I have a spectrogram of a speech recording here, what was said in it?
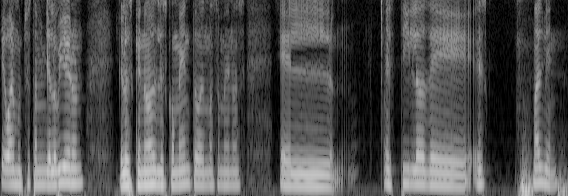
igual muchos también ya lo vieron. Y los que no les comento, es más o menos el estilo de. Es más bien.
